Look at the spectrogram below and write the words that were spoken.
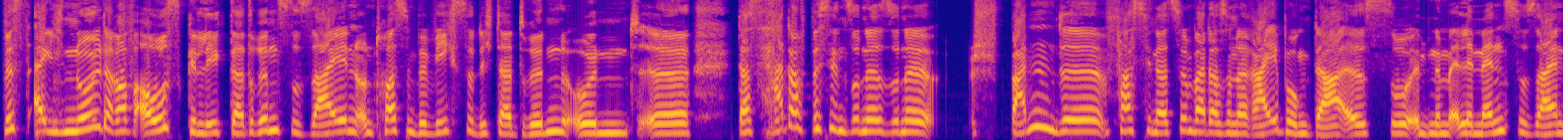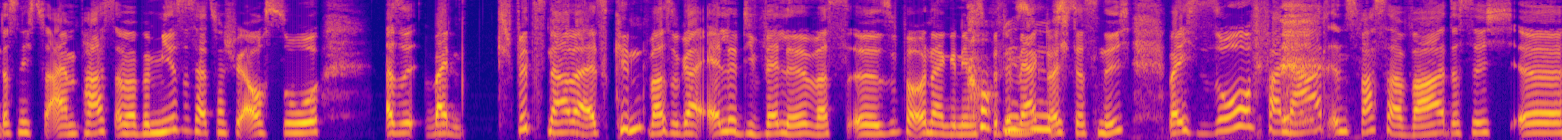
bist eigentlich null darauf ausgelegt, da drin zu sein und trotzdem bewegst du dich da drin. Und äh, das hat auch bisschen so eine, so eine spannende Faszination, weil da so eine Reibung da ist, so in einem Element zu sein, das nicht zu einem passt. Aber bei mir ist es halt zum Beispiel auch so, also mein Spitzname als Kind war sogar Elle die Welle, was äh, super unangenehm ist. Oh, Bitte merkt euch das nicht, weil ich so fanat ins Wasser war, dass ich äh,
